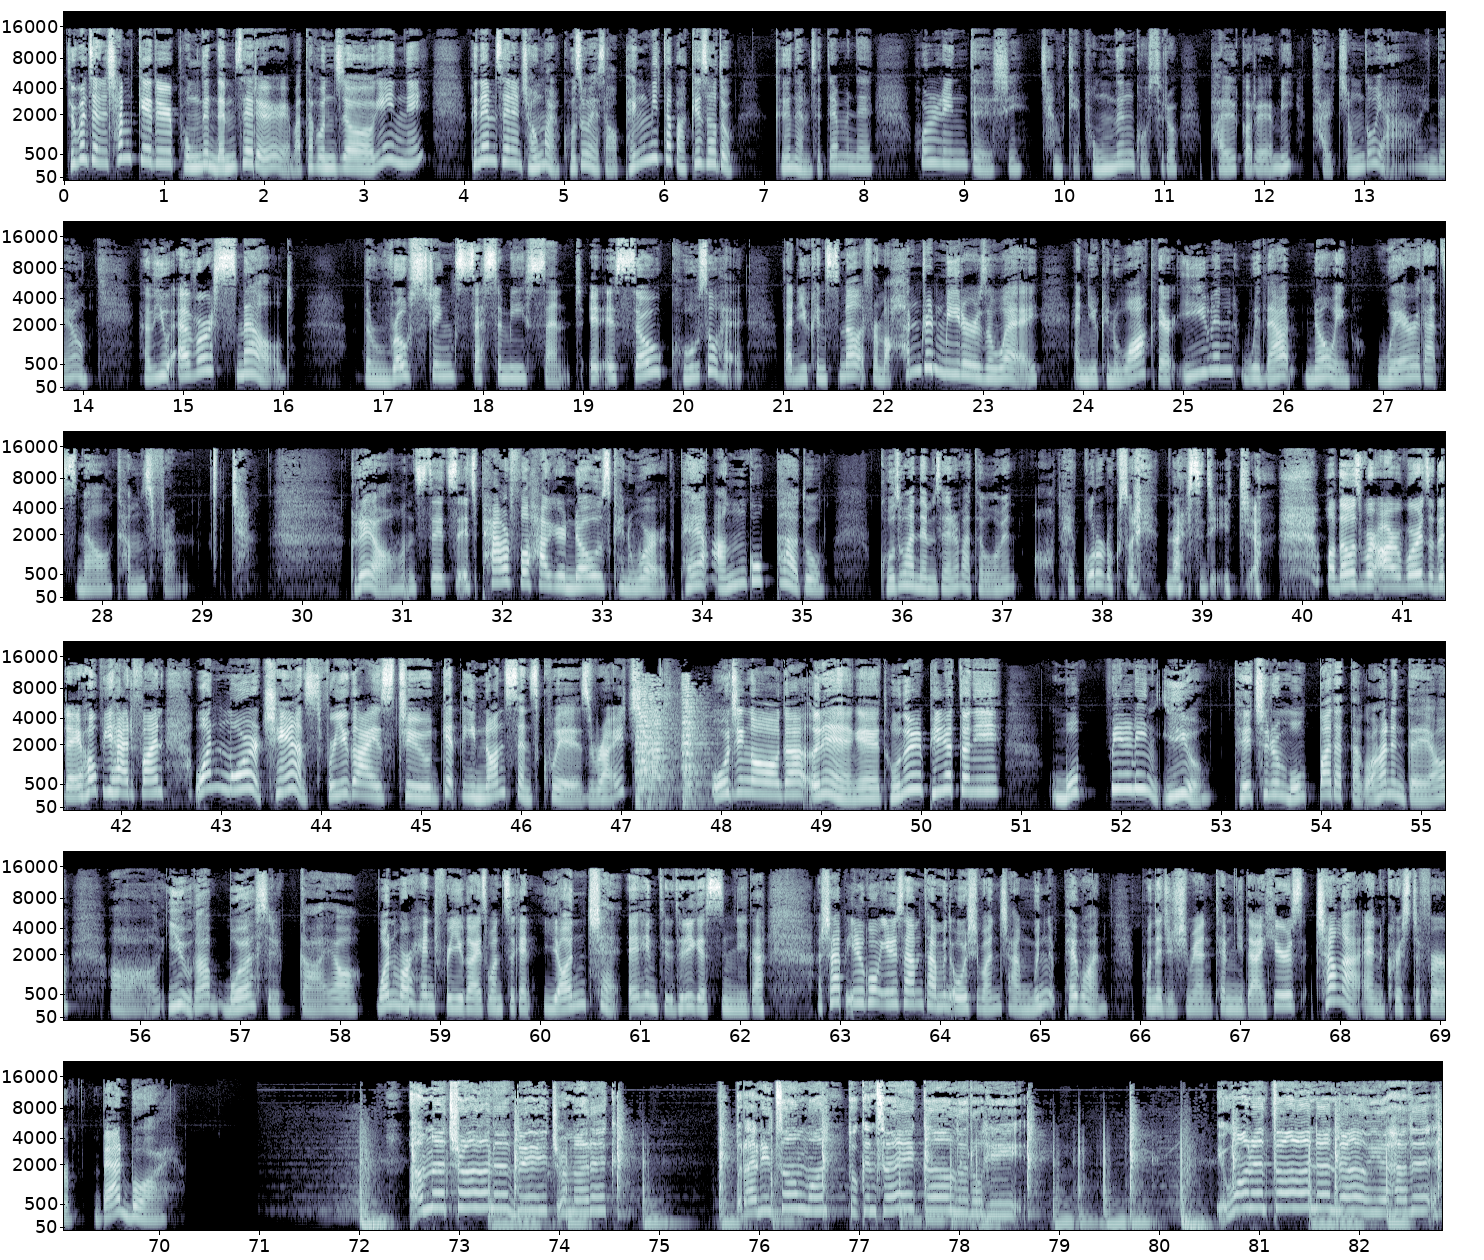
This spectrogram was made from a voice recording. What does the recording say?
두 번째는 참깨를 볶는 냄새를 맡아본 적이 있니? 그 냄새는 정말 고소해서 100m 밖에서도 그 냄새 때문에 홀린 듯이 참깨 볶는 곳으로 발걸음이 갈 정도야. 인데요. Have you ever smelled the roasting sesame scent? It is so 고소해 that you can smell it from a hundred meters away and you can walk there even without knowing where that smell comes from. 참. 그래요. It's, it's, it's powerful how your nose can work. 배 안 고파도 고소한 냄새를 맡아보면 어, 배 꼬르륵 소리 날 수도 있죠. Well, those were our words of the day. Hope you had fun. One more chance for you guys to get the nonsense quiz, right? 오징어가 은행에 돈을 빌렸더니 못 빌린 이유, 대출을 못 받았다고 하는데요. 어, 이유가 뭐였을까요? One more hint for you guys. Once again, 연체의 힌트 드리겠습니다. 샵 1013 담은 50원, 장문 100원 보내주시면 됩니다. Here's 청아 and Christopher, Bad Boy. I'm not trying to be dramatic, but I need someone who can take a little heat. You wanted thunder, now you have it.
